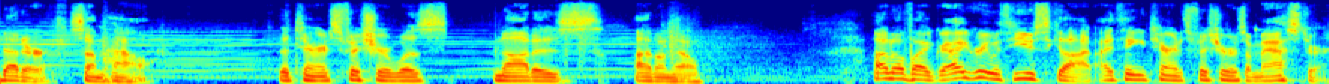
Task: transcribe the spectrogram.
better somehow. That Terence Fisher was not as I don't know. I don't know if I agree. I agree with you, Scott. I think Terence Fisher is a master.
